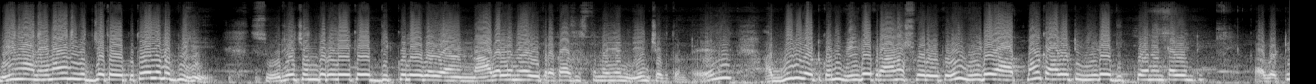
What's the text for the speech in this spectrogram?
మీనా నేనాని విద్యతో కుతోయమగ్ని సూర్యచంద్రులేకే దిక్కులేవయ్యా నా వల్లనే అవి ప్రకాశిస్తున్నాయని నేను చెబుతుంటే అగ్నిని పట్టుకొని వీడే ప్రాణస్వరూపుడు వీడే ఆత్మ కాబట్టి వీడే దిక్కు అని అంటావేంటి కాబట్టి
